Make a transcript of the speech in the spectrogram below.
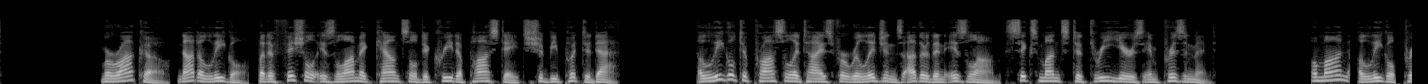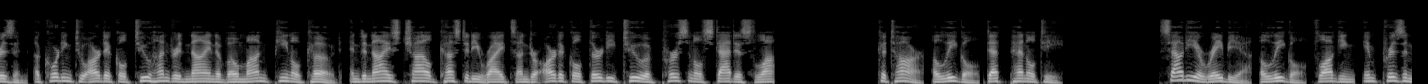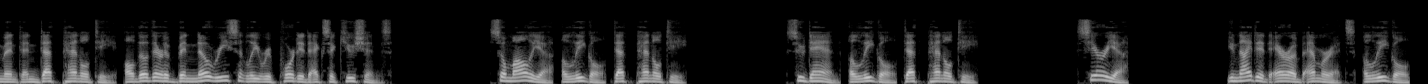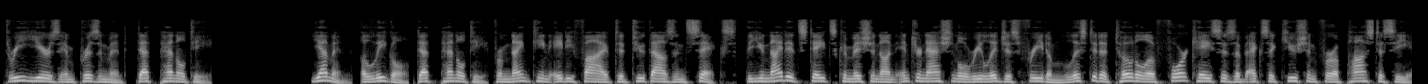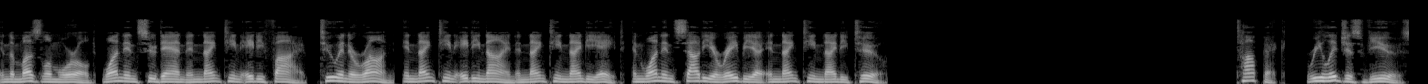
Morocco, not illegal, but official Islamic council decreed apostates should be put to death. Illegal to proselytize for religions other than Islam 6 months to 3 years imprisonment. Oman, illegal prison according to Article 209 of Oman Penal Code, and denies child custody rights under Article 32 of Personal Status Law. Qatar, illegal death penalty. Saudi Arabia, illegal flogging, imprisonment and death penalty, although there have been no recently reported executions. Somalia, illegal death penalty Sudan, illegal death penalty. Syria United Arab Emirates, illegal 3 years imprisonment, death penalty. Yemen, illegal death penalty from 1985 to 2006. The United States Commission on International Religious Freedom listed a total of 4 cases of execution for apostasy in the Muslim world, one in Sudan in 1985, two in Iran in 1989 and 1998, and one in Saudi Arabia in 1992. Religious views.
